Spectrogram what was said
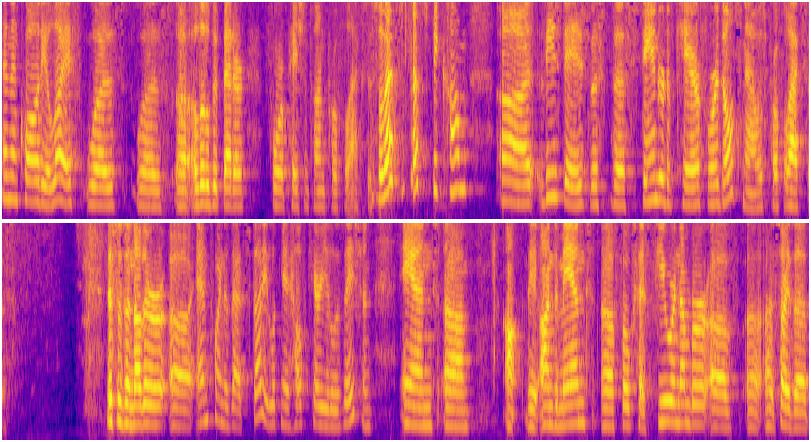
And then quality of life was, was uh, a little bit better for patients on prophylaxis. So that's, that's become, uh, these days, the, the standard of care for adults now is prophylaxis. This was another uh, endpoint of that study looking at healthcare utilization. And um, uh, the on demand uh, folks had fewer number of, uh, uh, sorry, the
